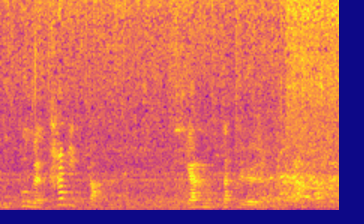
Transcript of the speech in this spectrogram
못 구면 타니까 양해 부탁드려요. 아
